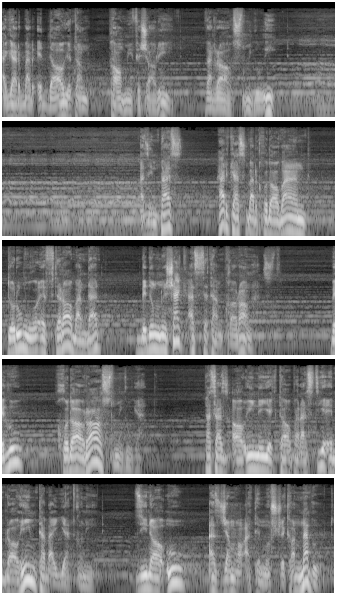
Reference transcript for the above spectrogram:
اگر بر ادعایتان پا می فشارید و راست می‌گویید. از این پس هر کس بر خداوند دروغ و افترا بندد بدون شک از ستمکاران است. بگو خدا راست می‌گوید. پس از آین یکتاپرستی ابراهیم تبعیت کنید. زیرا او از جماعت مشرکان نبود.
